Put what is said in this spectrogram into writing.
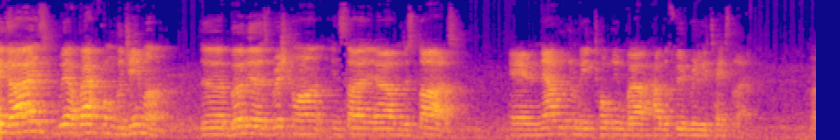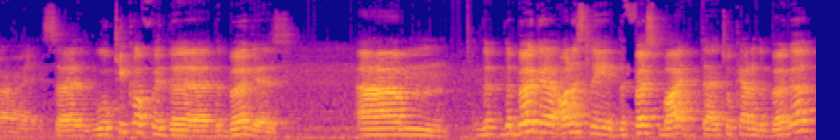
Hey guys, we are back from Gojima, the burgers restaurant inside um, the stars. And now we're going to be talking about how the food really tastes like. Alright, so we'll kick off with the, the burgers. Um, the, the burger, honestly, the first bite that I took out of the burger,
